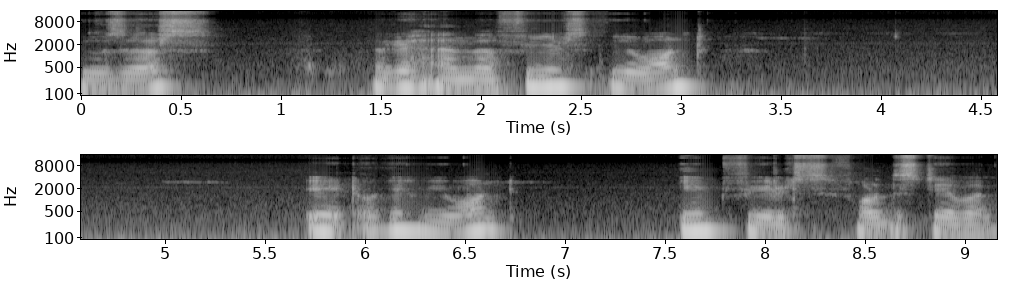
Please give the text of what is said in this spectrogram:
users okay and the fields we want eight okay we want eight fields for this table.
